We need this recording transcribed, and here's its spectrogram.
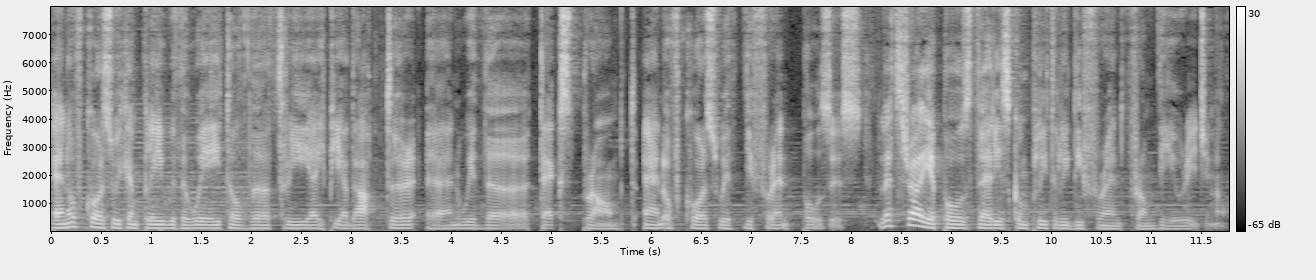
and of course we can play with the weight of the 3 IP adapter and with the text prompt and of course with different poses. Let's try a pose that is completely different from the original.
